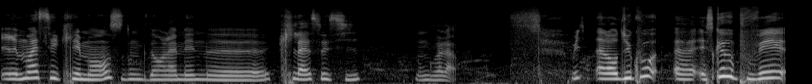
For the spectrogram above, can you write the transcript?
Et moi, c'est Clémence, donc dans la même euh, classe aussi. Donc voilà. Oui, alors du coup, euh, est-ce que vous pouvez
